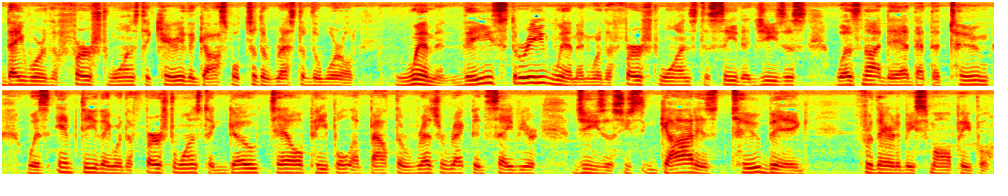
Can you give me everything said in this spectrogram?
They were the first ones to carry the gospel to the rest of the world. Women, these three women were the first ones to see that Jesus was not dead, that the tomb was empty. They were the first ones to go tell people about the resurrected Savior, Jesus. See, God is too big for there to be small people.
